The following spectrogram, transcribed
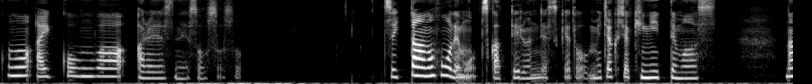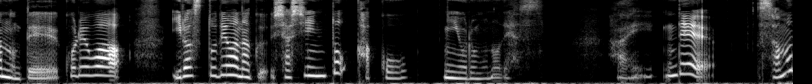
このアイコンは、あれですね、そうそうそう。ツイッターの方でも使ってるんですけど、めちゃくちゃ気に入ってます。なので、これはイラストではなく写真と加工によるものです。はい。で、サムネ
